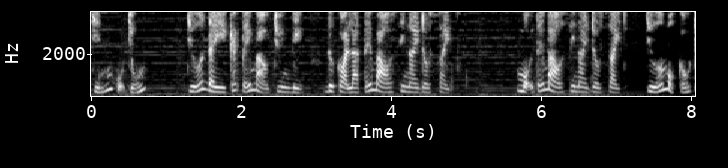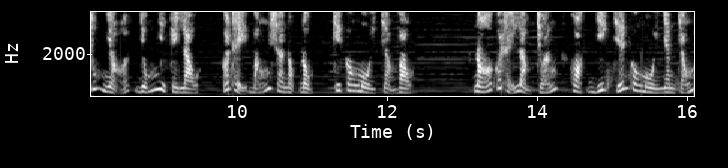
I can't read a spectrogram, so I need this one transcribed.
chính của chúng, chứa đầy các tế bào chuyên biệt được gọi là tế bào cnidocytes. Mỗi tế bào cnidocyte chứa một cấu trúc nhỏ giống như cây lào, có thể bắn ra nọc độc khi con mồi chạm vào. Nó có thể làm choáng hoặc giết chết con mồi nhanh chóng.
